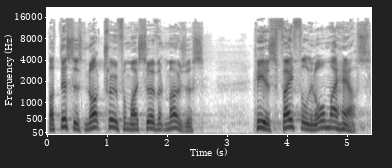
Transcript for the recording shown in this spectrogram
But this is not true for my servant Moses. He is faithful in all my house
